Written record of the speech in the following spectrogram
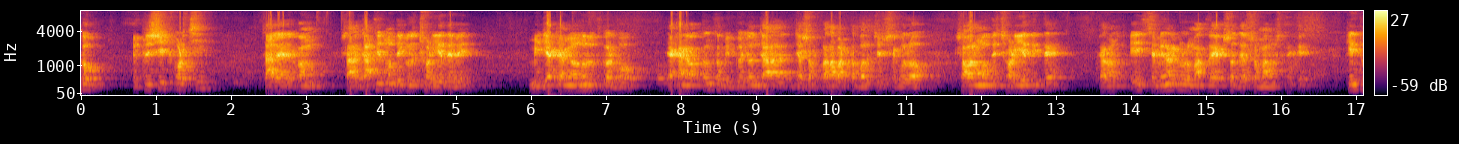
খুব অ্যাপ্রিসিয়েট করছি। তারা এরকম সারা জাতির মধ্যে এগুলো ছড়িয়ে দেবে। মিডিয়াকে আমি অনুরোধ করব, এখানে অত্যন্ত বিজ্ঞজন যারা যেসব কথাবার্তা বলেছে সেগুলো সবার মধ্যে ছড়িয়ে দিতে। কারণ এই সেমিনারগুলো মাত্র একশো দেড়শো মানুষ থাকে। কিন্তু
